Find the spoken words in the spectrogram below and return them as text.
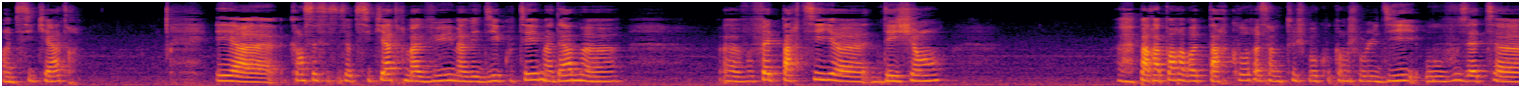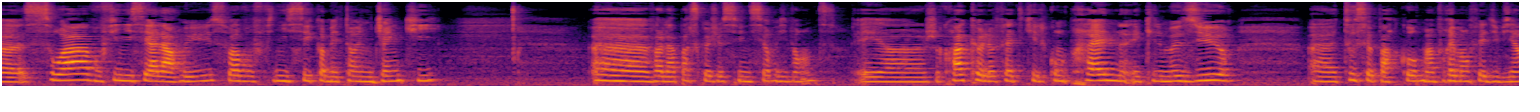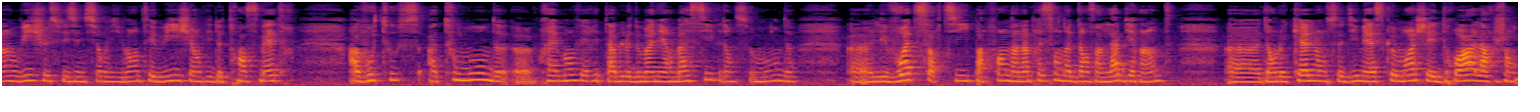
un psychiatre et euh, quand ce, psychiatre m'a vu, il m'avait dit, écoutez, madame, euh, euh, vous faites partie des gens, par rapport à votre parcours, ça me touche beaucoup quand je vous le dis, où vous êtes, soit vous finissez à la rue, soit vous finissez comme étant une junkie. voilà, parce que je suis une survivante. Et je crois que le fait qu'ils comprennent et qu'ils mesurent euh, tout ce parcours m'a vraiment fait du bien. Oui, je suis une survivante et oui, j'ai envie de transmettre à vous tous, à tout le monde, euh, vraiment véritable, de manière massive dans ce monde, euh, les voies de sortie. Parfois, on a l'impression d'être dans un labyrinthe dans lequel on se dit, mais est-ce que moi j'ai droit à l'argent?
